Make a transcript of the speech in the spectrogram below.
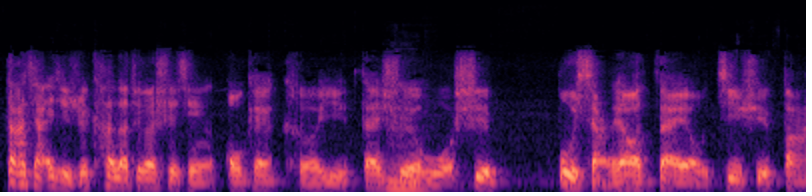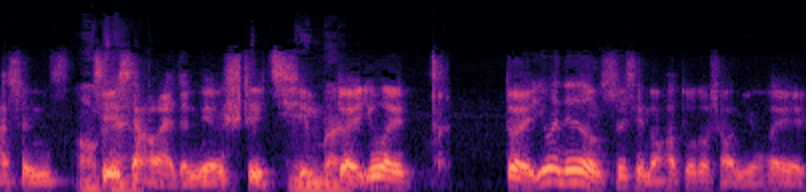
大家一起去看到这个事情，OK 可以，但是我是不想要再有继续发生接下来的那个事情，对，因为对，因为那种事情的话，多多少你会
